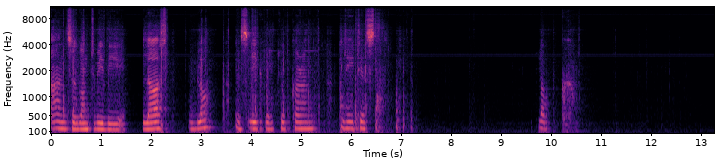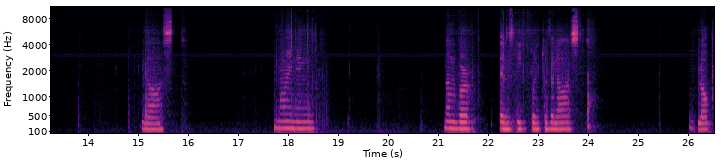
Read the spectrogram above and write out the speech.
and this is going to be the last block. Is equal to current latest block. Last mining number is equal to the last block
